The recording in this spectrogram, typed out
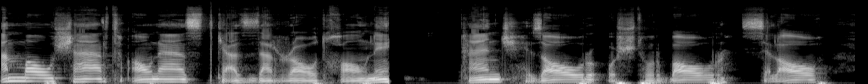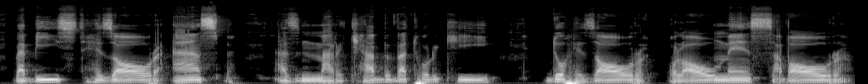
اما شرط آن است که از زراد خانه پنج هزار اشتربار سلاح و بیست هزار اسب از مرکب و ترکی دو هزار غلام سوار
